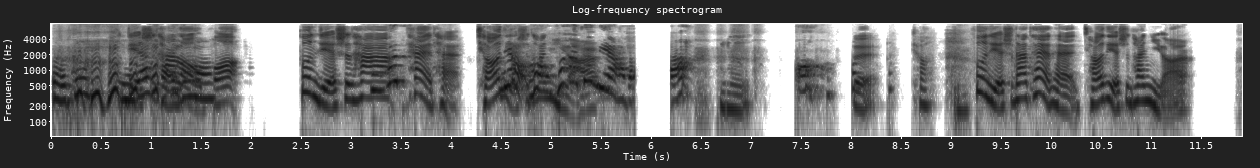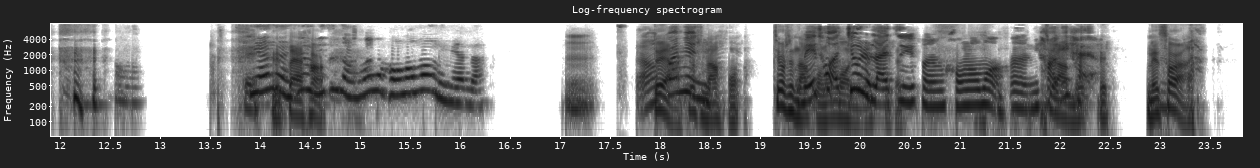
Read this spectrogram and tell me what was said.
凤姐 是他？老婆，凤姐是他太太，乔姐是他女儿。俩的。嗯，对，乔凤姐是他太太，乔姐是他女儿。对，天哪，代号这名字怎么是《红楼梦》里面的？嗯，然后关键就是拿红，就是拿没错，就是来自于《红红楼梦》。嗯，你好厉害啊！没没错啊，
